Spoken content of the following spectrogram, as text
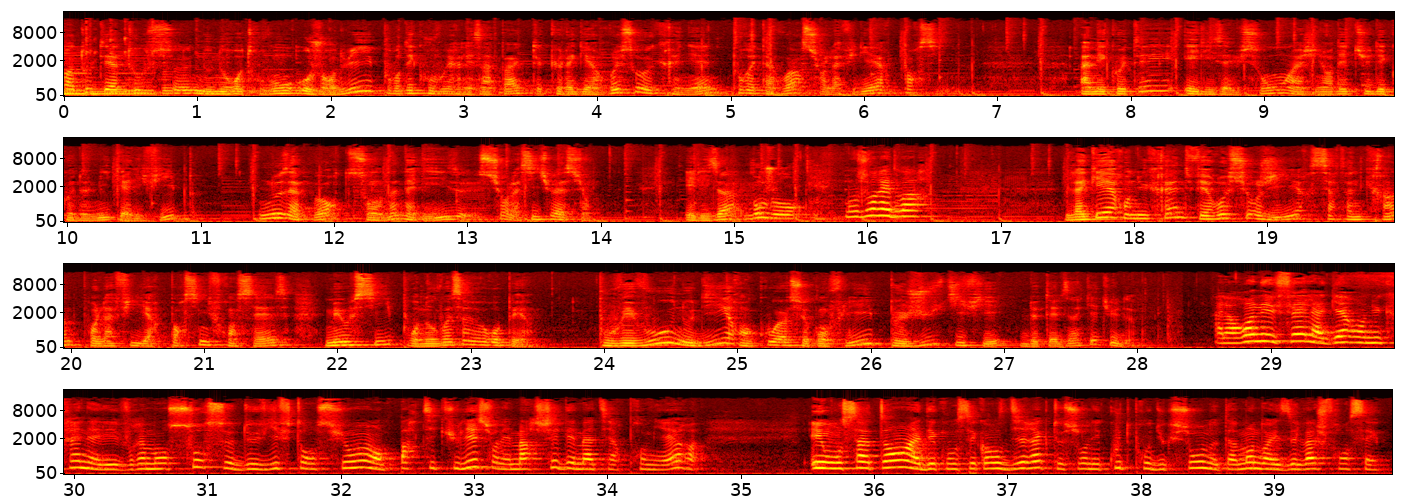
Bonjour à toutes et à tous, nous nous retrouvons aujourd'hui pour découvrir les impacts que la guerre russo-ukrainienne pourrait avoir sur la filière porcine. À mes côtés, Elisa Husson, ingénieure d'études économiques à l'IFIP, nous apporte son analyse sur la situation. Elisa, bonjour. Bonjour Edouard. La guerre en Ukraine fait ressurgir certaines craintes pour la filière porcine française, mais aussi pour nos voisins européens. Pouvez-vous nous dire en quoi ce conflit peut justifier de telles inquiétudes? Alors en effet, la guerre en Ukraine, elle est vraiment source de vives tensions, en particulier sur les marchés des matières premières. Et on s'attend à des conséquences directes sur les coûts de production, notamment dans les élevages français.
